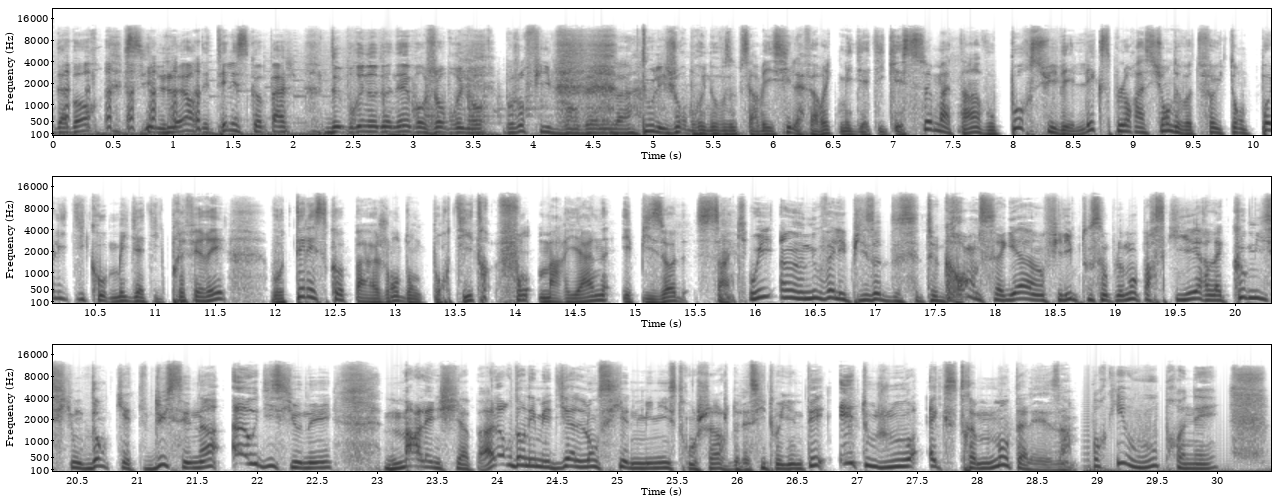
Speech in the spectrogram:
D'abord, c'est l'heure des télescopages de Bruno Donnet. Bonjour Bruno. Bonjour Philippe Vandel. Tous les jours, Bruno, vous observez ici la fabrique médiatique. Et ce matin, vous poursuivez l'exploration de votre feuilleton politico-médiatique préféré. Vos télescopages ont donc pour titre Fond Marianne, épisode 5. Oui, un nouvel épisode de cette grande saga, hein, Philippe, tout simplement parce qu'hier, la commission d'enquête du Sénat a auditionné Marlène Schiappa. Alors, dans les médias, l'ancienne ministre en charge de la citoyenneté est toujours extrêmement à l'aise. Pour qui vous vous prenez?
